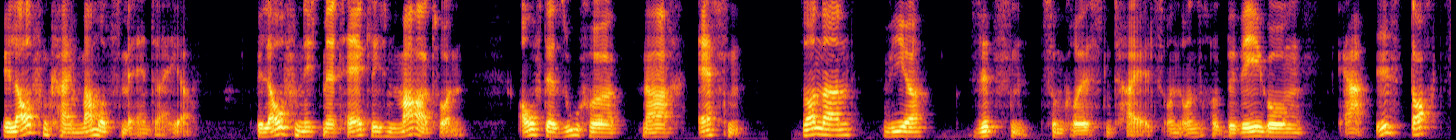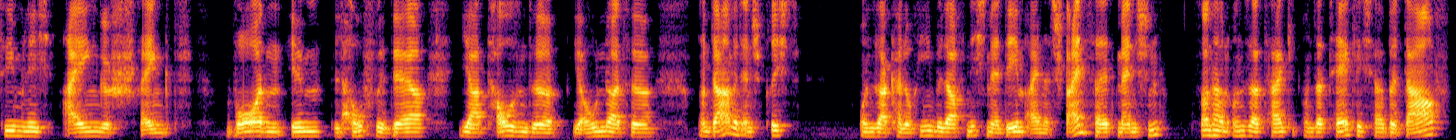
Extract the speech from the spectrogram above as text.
Wir laufen keinen Mammuts mehr hinterher. Wir laufen nicht mehr täglichen Marathon auf der Suche nach Essen, sondern wir sitzen zum größten Teils und unsere Bewegung ja, ist doch ziemlich eingeschränkt worden im Laufe der Jahrtausende, Jahrhunderte und damit entspricht unser Kalorienbedarf nicht mehr dem eines Steinzeitmenschen, sondern unser, unser täglicher Bedarf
